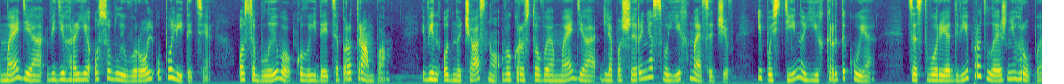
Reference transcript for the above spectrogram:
Медіа відіграє особливу роль у політиці, особливо коли йдеться про Трампа. Він одночасно використовує медіа для поширення своїх меседжів і постійно їх критикує. Це створює дві протилежні групи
